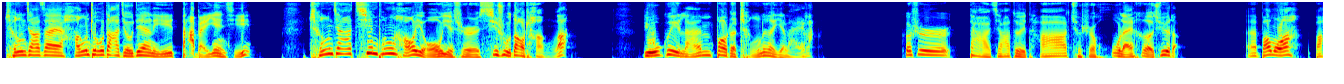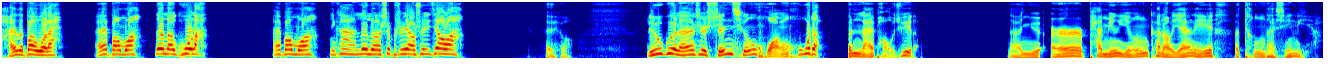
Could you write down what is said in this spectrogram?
程家在杭州大酒店里大摆宴席，程家亲朋好友也是悉数到场了。刘桂兰抱着程乐也来了，可是大家对他却是呼来喝去的。哎，保姆啊，把孩子抱过来。哎，保姆，乐乐哭了。哎，保姆，你看乐乐是不是要睡觉啊？哎呦，刘桂兰是神情恍惚的奔来跑去的。那女儿潘明莹看到眼里，疼在心里呀。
